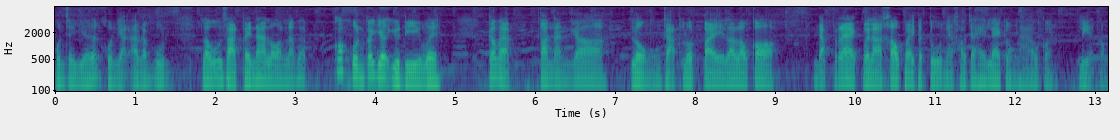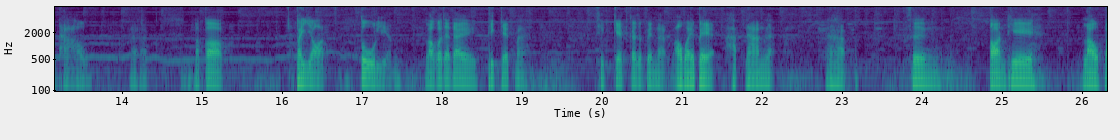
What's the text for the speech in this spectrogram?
คนจะเยอะคนอยากอาบน้ำอุ่น เราอุตส่าห์ไปหน้าร้อนแล้วแบบก็คนก็เยอะอยู่ดีเว้ยก็แบบตอนนั้นก็ลงจากรถไปแล้วเราก็ดับแรกเวลาเข้าไปประตูเนี่ยเขาจะให้แลกรองเท้าก่อนเปลี่ยนรองเท้านะครับ แล้วก็ไปหยอดตู้เหรียญเราก็จะได้ทิกเก็ตมาทิกเก็ตก็จะเป็นแบบเอาไว้ไปอาบน้ำแหละนะครับ ซึ่งตอนที่เราไป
